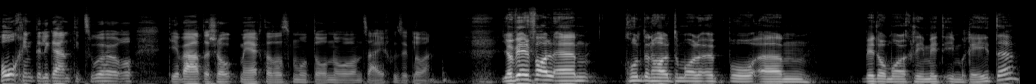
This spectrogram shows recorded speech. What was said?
hochintelligente Zuhörer, die werden schon gemerkt haben, dass wir hier noch ein Zeichen rausgelassen haben. Ja, auf jeden Fall ähm, kommt dann halt mal jemand ähm, wieder mal ein bisschen mit ihm reden.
